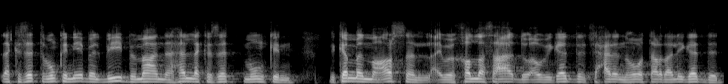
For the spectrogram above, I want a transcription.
لاكازيت ممكن يقبل بيه بمعنى هل لاكازيت ممكن يكمل مع أرسنال أو يخلص عقده أو يجدد في حال إن هو اتعرض عليه يجدد؟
